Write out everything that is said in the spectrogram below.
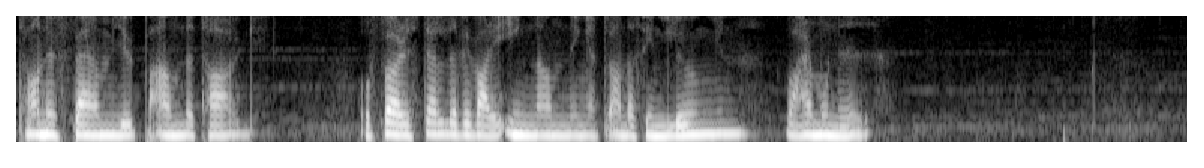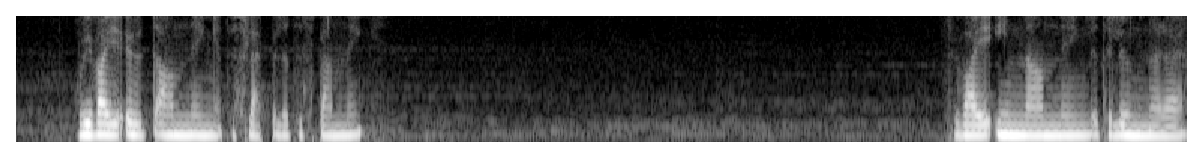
Ta nu fem djupa andetag och föreställ dig vid varje inandning att du andas in lugn och harmoni. Och vid varje utandning att du släpper lite spänning. För varje inandning lite lugnare.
